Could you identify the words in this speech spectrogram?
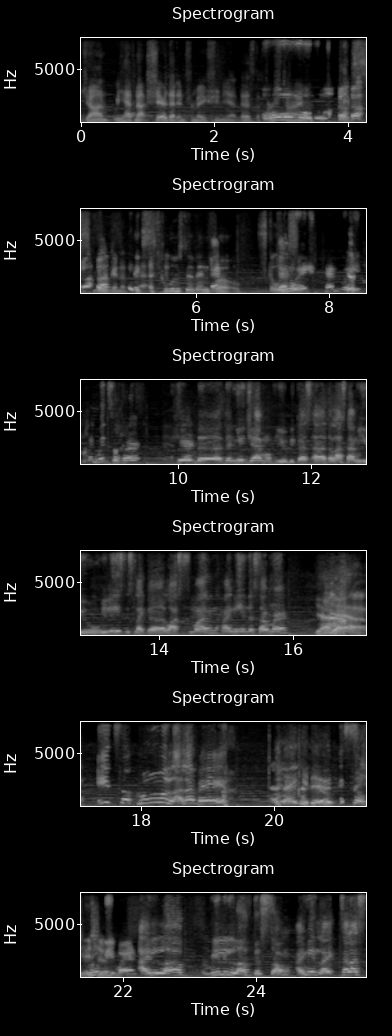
John, we have not shared that information yet. That is the first Oh. time we've spoken of that. Exclusive info. Can't Exclusive. wait. Can't wait. Can't wait to hear hear the the new jam of you because uh, the last time you released is like uh, last month, Honey in the Summer. Yeah. Yeah. It's so cool. I love it. Thank you, dude. It's so Appreciate groovy, you. man. I love, really love the song. I mean, like, tell us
